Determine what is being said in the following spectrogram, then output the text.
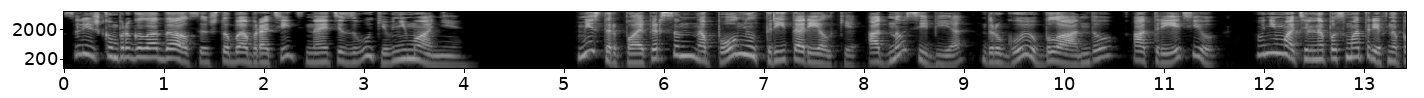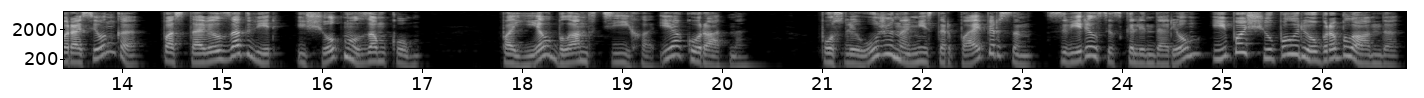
слишком проголодался, чтобы обратить на эти звуки внимание. Мистер Пайперсон наполнил три тарелки. Одну себе, другую Бланду, а третью, внимательно посмотрев на поросенка, поставил за дверь. и щелкнул замком. Поел Блант тихо и аккуратно. После ужина мистер Пайперсон сверился с календарем и пощупал ребра Бланда.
